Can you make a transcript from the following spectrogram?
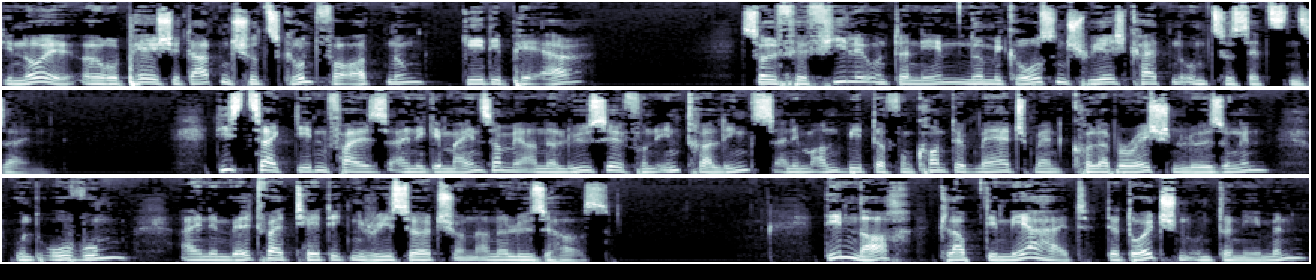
Die neue Europäische Datenschutzgrundverordnung GDPR soll für viele Unternehmen nur mit großen Schwierigkeiten umzusetzen sein. Dies zeigt jedenfalls eine gemeinsame Analyse von Intralinks, einem Anbieter von Content Management Collaboration Lösungen, und Ovum, einem weltweit tätigen Research- und Analysehaus. Demnach glaubt die Mehrheit der deutschen Unternehmen,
